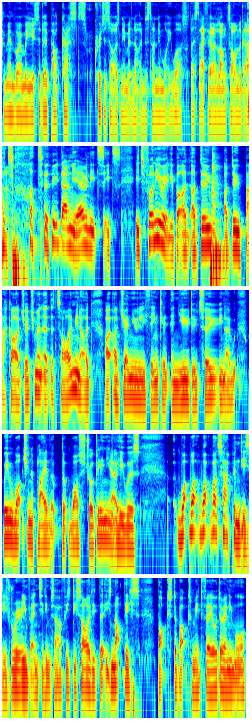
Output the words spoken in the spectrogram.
Do you remember when we used to do podcasts criticising him and not understanding what he was? That's I feel a long time ago. I do, Dan. Yeah, and it's it's it's funny, really. But I, I do I do back our judgment at the time. You know, I, I genuinely think, and you do too. You know, we were watching a player that that was struggling. You know, he was what, what, what what's happened is he's reinvented himself. He's decided that he's not this box to box midfielder anymore.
